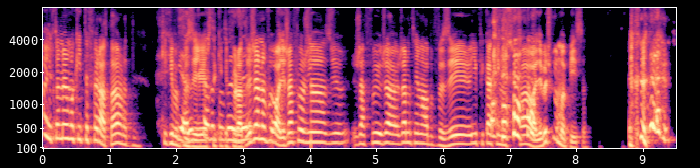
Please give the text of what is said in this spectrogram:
Olha, também é uma quinta-feira à tarde. O que é que eu vou fazer esta para quinta-feira à tarde? Eu Já não, olha, já fui ao ginásio, já, fui, já, já não tenho nada para fazer, ia ficar aqui no sofá. Olha, vamos comer uma pizza.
